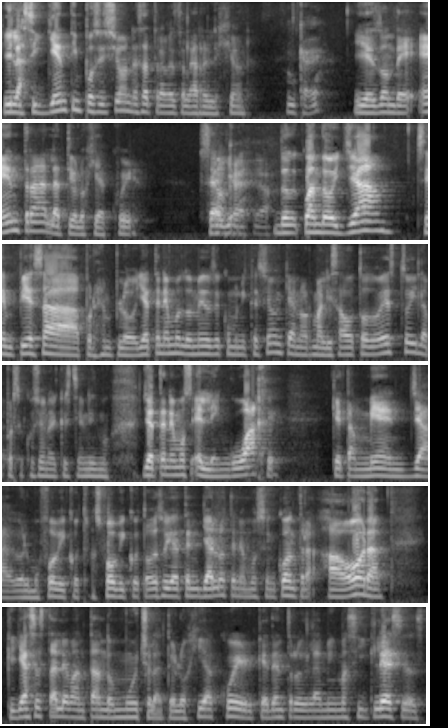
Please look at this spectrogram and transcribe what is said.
Y la siguiente imposición es a través de la religión. Okay. Y es donde entra la teología queer. O sea, cuando ya se empieza, por ejemplo, ya tenemos los medios de comunicación que han normalizado todo esto y la persecución al cristianismo. Ya tenemos el lenguaje que también ya homofóbico, transfóbico, todo eso ya, ya lo tenemos en contra. Ahora que ya se está levantando mucho la teología queer, que dentro de las mismas iglesias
